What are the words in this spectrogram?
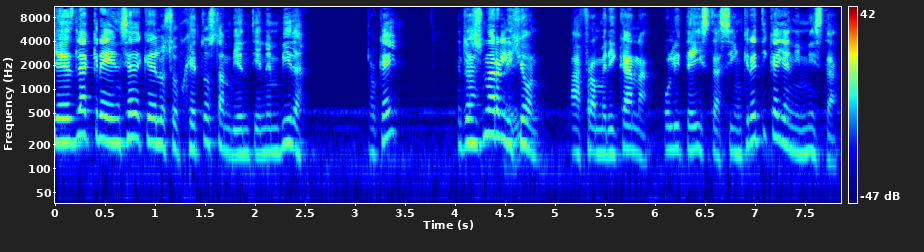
que es la creencia de que los objetos también tienen vida. ¿Ok? Entonces es una religión afroamericana, politeísta, sincrética y animista,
